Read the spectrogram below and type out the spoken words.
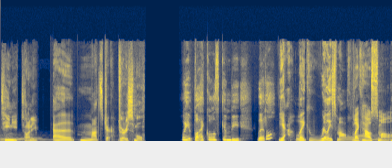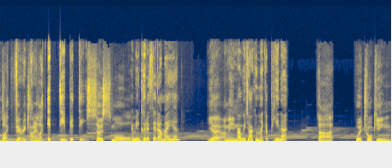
Teeny tiny, uh, monster. very small. Wait, black holes can be little? Yeah, like really small. Like how small? Like very tiny, like Itty bitty. so small. I mean, could it fit on my hand? yeah, I mean, Are we talking like a peanut? uh, we're talking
